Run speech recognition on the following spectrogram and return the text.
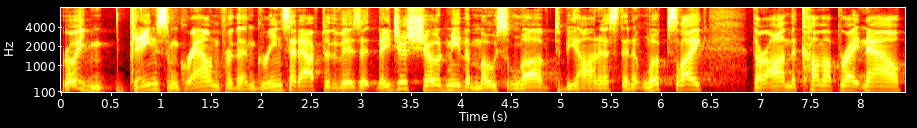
really gained some ground for them. Green said after the visit, they just showed me the most love, to be honest. And it looks like they're on the come up right now.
